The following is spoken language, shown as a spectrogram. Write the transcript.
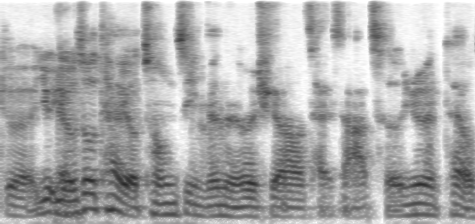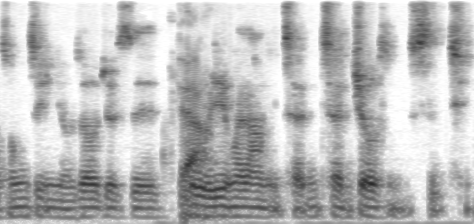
对，有有时候太有冲劲，真的会需要踩刹车，因为太有冲劲，有时候就是不一定会让你成成就什么事情。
